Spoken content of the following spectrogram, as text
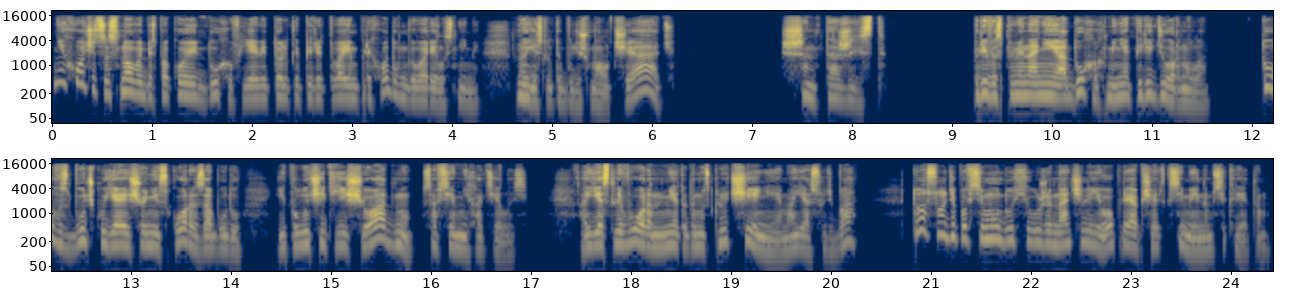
Не хочется снова беспокоить духов, я ведь только перед твоим приходом говорила с ними. Но если ты будешь молчать... Шантажист. При воспоминании о духах меня передернуло. Ту взбучку я еще не скоро забуду, и получить еще одну совсем не хотелось. А если ворон методом исключения моя судьба, то, судя по всему, духи уже начали его приобщать к семейным секретам.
